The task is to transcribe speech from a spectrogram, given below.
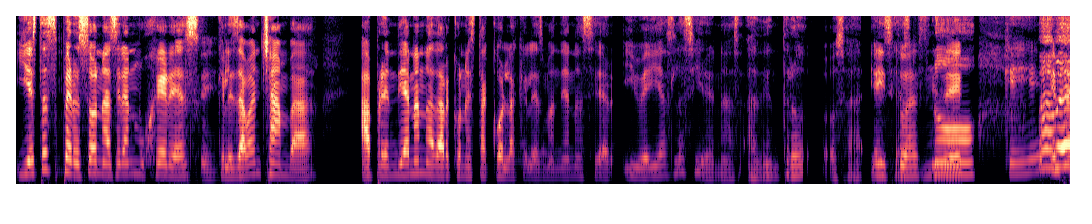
Y estas personas eran mujeres Sí. que les daban chamba, aprendían a nadar con esta cola que les mandían a hacer y veías las sirenas adentro, o sea, y, Y tú decías, así de, no, ¿Qué? ¡Mames!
